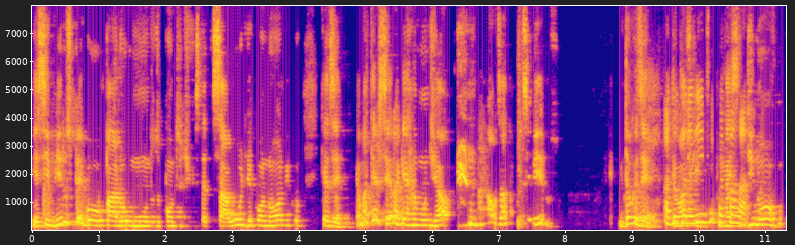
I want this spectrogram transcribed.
Esse vírus pegou, parou o mundo do ponto de vista de saúde, econômico, quer dizer, é uma terceira guerra mundial causada por esse vírus. Então, quer dizer, a eu acho que, mas falar. de novo,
